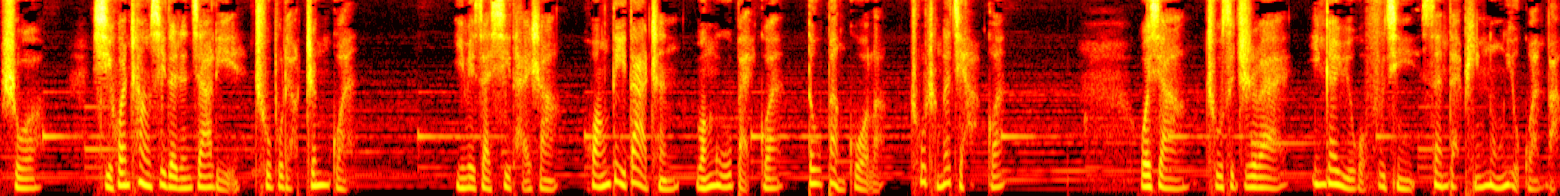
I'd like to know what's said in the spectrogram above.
说喜欢唱戏的人家里出不了真官，因为在戏台上，皇帝大臣、文武百官都办过了，出成了假官。我想，除此之外，应该与我父亲三代贫农有关吧。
